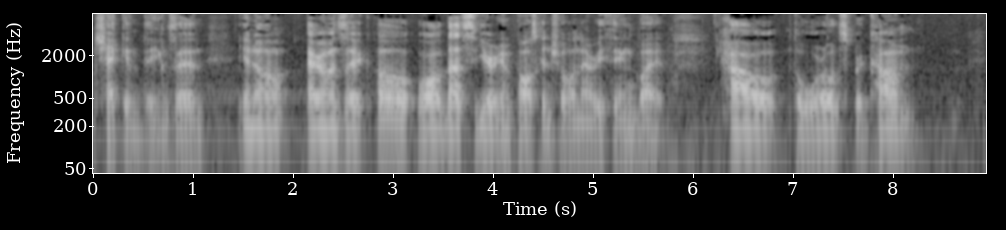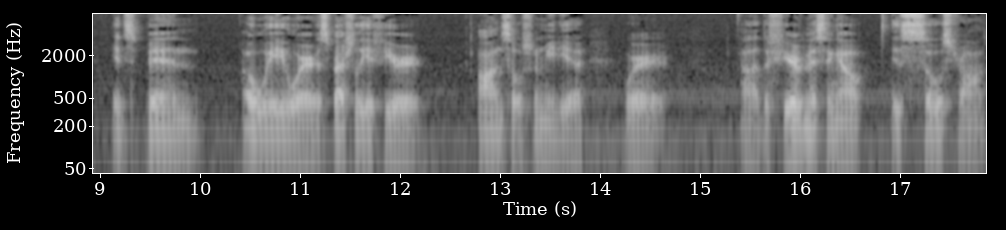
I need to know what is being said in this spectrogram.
checking things, and you know, everyone's like, "Oh, well, that's your impulse control and everything," but how the world's become, it's been a way where, especially if you're on social media, where uh, the fear of missing out is so strong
